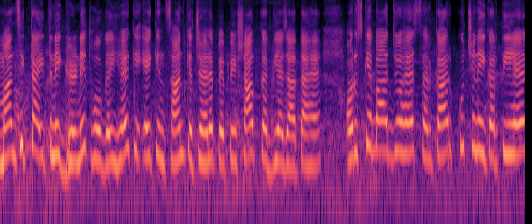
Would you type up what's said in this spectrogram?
मानसिकता इतनी घृणित हो गई है कि एक इंसान के चेहरे पे पेशाब कर दिया जाता है। और उसके बाद जो है सरकार कुछ नहीं करती है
